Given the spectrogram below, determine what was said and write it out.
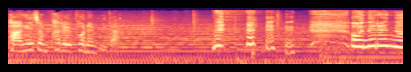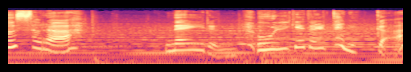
방해 전파를 보냅니다. 오늘은 웃어라. 내일은 울게 될 테니까.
